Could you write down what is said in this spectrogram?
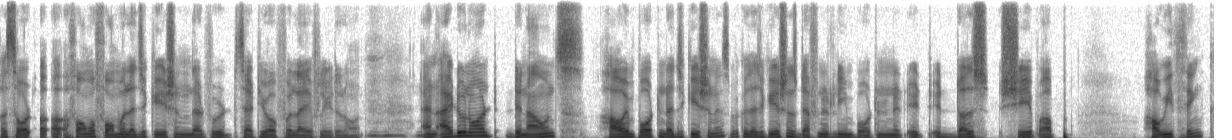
a sort a, a form of formal education that would set you up for life later on. Mm-hmm. And I do not denounce how important education is because education is definitely important and it, it, it does shape up how we think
